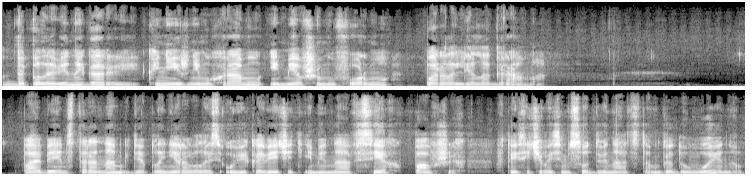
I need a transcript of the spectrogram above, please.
До половины горы к нижнему храму, имевшему форму параллелограмма. По обеим сторонам, где планировалось увековечить имена всех павших в 1812 году воинов,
